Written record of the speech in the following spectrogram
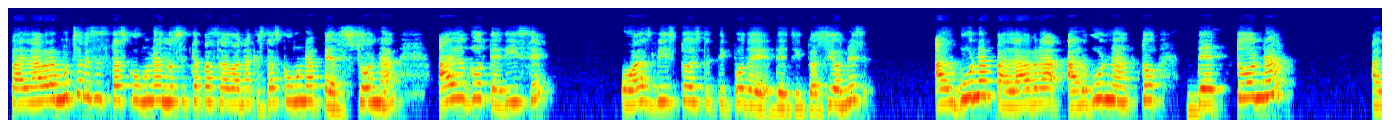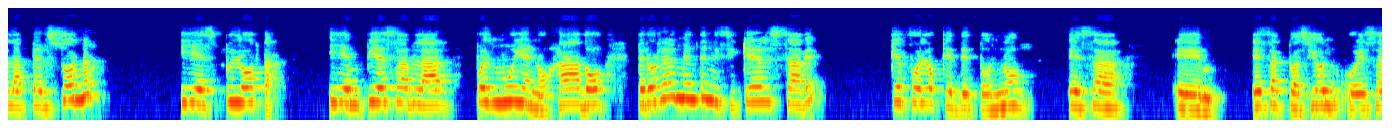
palabra, muchas veces estás con una, no sé si te ha pasado, Ana, que estás con una persona, algo te dice o has visto este tipo de, situaciones, alguna palabra, algún acto detona a la persona y explota y empieza a hablar pues muy enojado, pero realmente ni siquiera él sabe qué fue lo que detonó esa, eh, esa actuación o ese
